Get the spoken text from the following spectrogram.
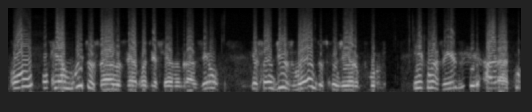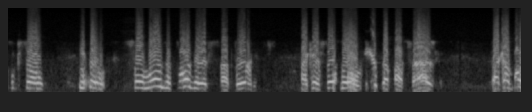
com o que há muitos anos vem acontecendo no Brasil, que são desmandos com dinheiro público, inclusive a corrupção. Então, somando todos esses fatores, a questão do aumento da passagem acabou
